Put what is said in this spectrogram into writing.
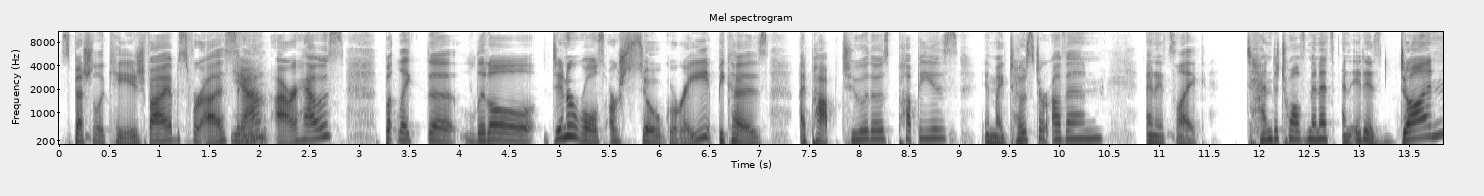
special occasion vibes for us Yeah. in our house. But like the little dinner rolls are so great because I pop two of those puppies in my toaster oven and it's like 10 to 12 minutes and it is done,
